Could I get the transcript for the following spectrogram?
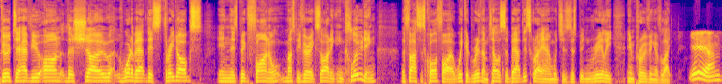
Good to have you on the show. What about this? Three dogs in this big final must be very exciting, including the fastest qualifier, Wicked Rhythm. Tell us about this greyhound, which has just been really improving of late. Yeah, um,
